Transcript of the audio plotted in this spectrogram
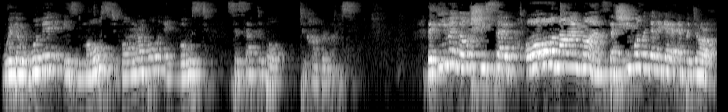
Where the woman is most vulnerable and most susceptible to compromise. That even though she said all nine months that she wasn't going to get an epidural,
